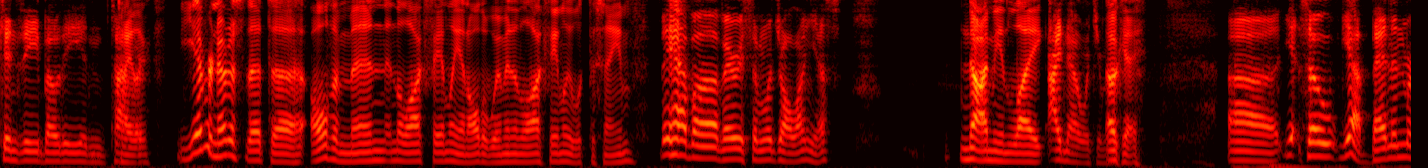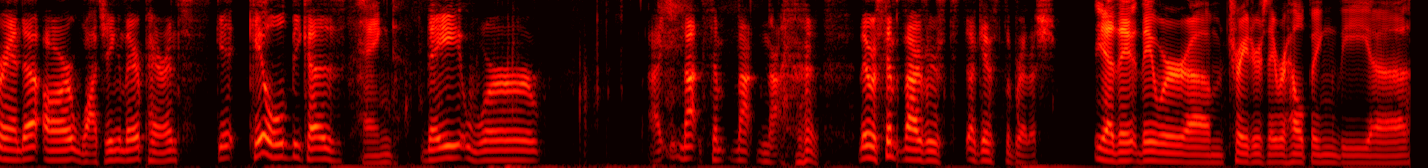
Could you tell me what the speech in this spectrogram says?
Kinsey, Bodie, and Tyler. Tyler. You ever notice that uh, all the men in the Locke family and all the women in the Locke family look the same? They have a very similar jawline. Yes, No, I mean like I know what you mean. okay. Uh, yeah. So yeah, Ben and Miranda are watching their parents get killed because Hanged. they were I, not sim- not not they were sympathizers against the British. Yeah, they they were um, traders. They were helping the uh,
